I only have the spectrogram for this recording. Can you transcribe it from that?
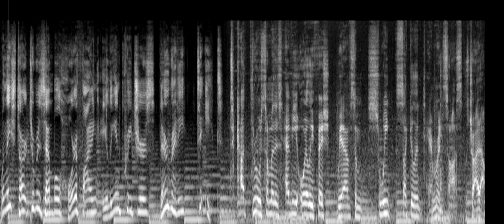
When they start to resemble horrifying alien creatures, they're ready to eat. To cut through some of this heavy, oily fish, we have some sweet, succulent tamarind sauce. Let's try it out.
